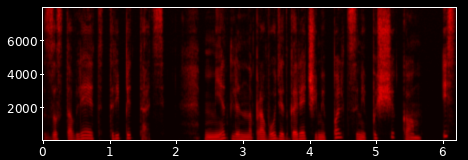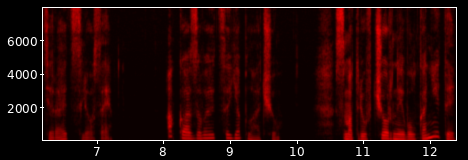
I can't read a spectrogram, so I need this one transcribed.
Заставляет трепетать. Медленно проводит горячими пальцами по щекам и стирает слезы. Оказывается, я плачу. Смотрю в черные вулканиты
